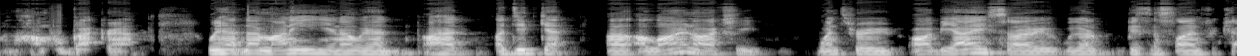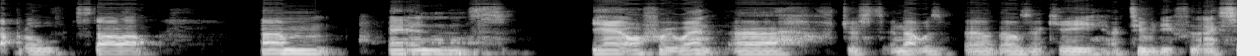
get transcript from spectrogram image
with a humble background. We had no money. You know, we had I had I did get a, a loan. I actually went through IBA, so we got a business loan for capital startup. Um, and yeah, off we went. Uh, just and that was that, was a key activity for the next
